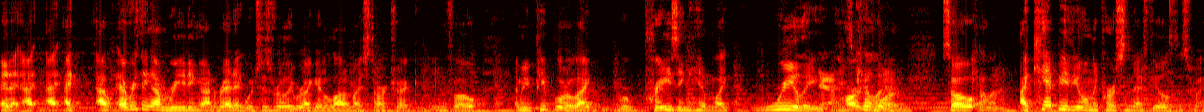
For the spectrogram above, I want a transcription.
And I, I, I, I, everything I'm reading on Reddit, which is really where I get a lot of my Star Trek info, I mean, people are like, we're praising him like really Yeah, hardcore. So. I can't be the only person that feels this way.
